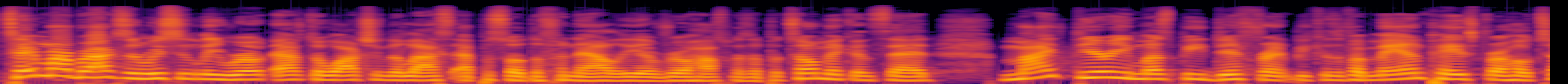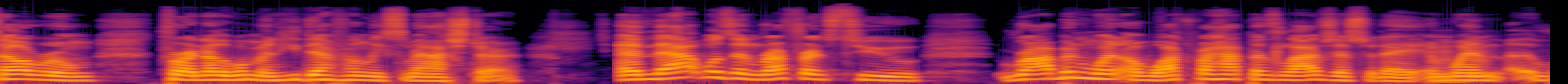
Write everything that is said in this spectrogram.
Tamar Braxton recently wrote after watching the last episode, the finale of Real Housewives of Potomac, and said, My theory must be different because if a man pays for a hotel room for another woman, he definitely smashed her. And that was in reference to Robin went on Watch What Happens Lives yesterday. And when uh,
